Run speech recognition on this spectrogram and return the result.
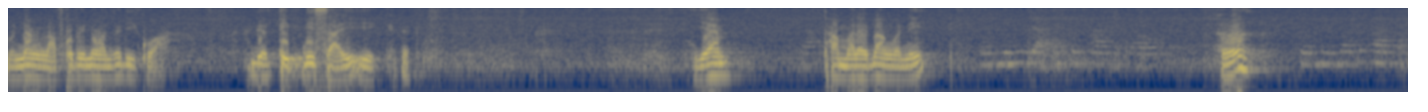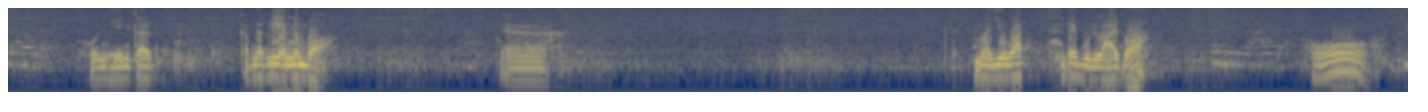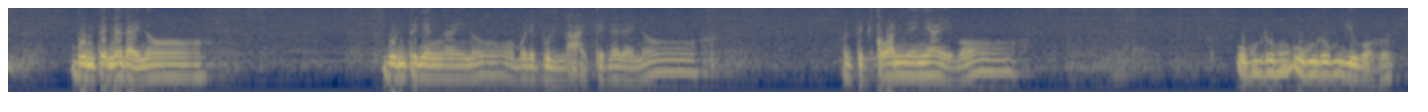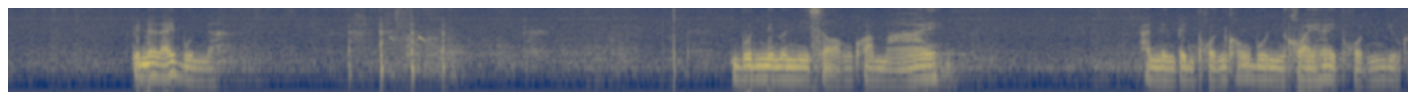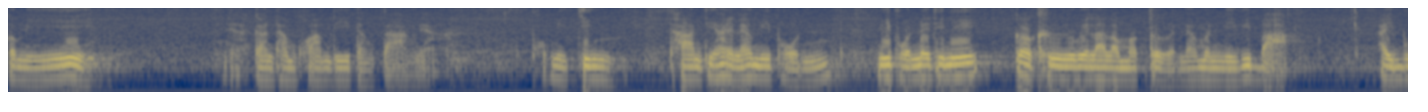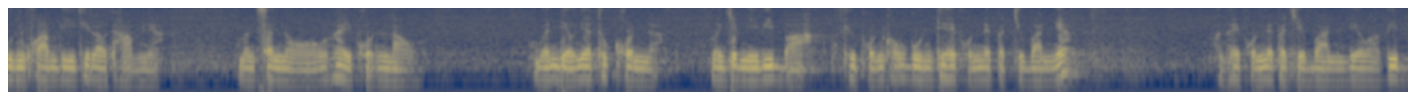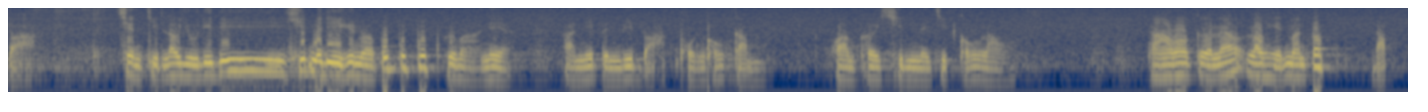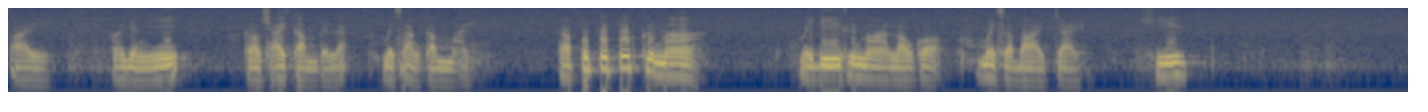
มันนั่งหลับก็ไปนอนซะดีกว่า เดี๋ยวติดนิสัยอีก แย้มทำอะไรบ้างวันนี้ฮะคนหิน กับกับนักเรียนนั่นบอกมาอยู่วัดได้บุญหลายบ่โอ้บุญเป็นอะไรเนาะบุญเป็นยังไงเนาะบ่ได้บุญหลายเป็นอะไรเนาะมันเป็นก้อนใหญ่ๆบ่อุ้มลุมอุ้มลุมอยู่บ่เป็นอะไรบุญนะ บุญนี่มันมีสองความหมาย อันหนึ่งเป็นผลของบุญคอยให้ผลอยู่ก็มีเนี่ยการทำความดีต่าง ๆ เนี่ยผมมีจริงทานที่ให้แล้วมีผล มีผลในที่นี้ก็คือเวลาเรามาเกิดแล้วมันมีวิบาก ไอ้บุญความดีที่เราทำเนี่ยมันสนองให้ผลเรา เหมือนเดี๋ยวเนี่ยทุกคนน่ะมันจะมีวิบาก คือผลของบุญที่ให้ผลในปัจจุบันเนี้ยมันให้ผลในปัจจุบันเดียวว่าวิบาก เช่นจิตเราอยู่ดีๆ คิดไม่ดีขึ้นมาปุ๊บปุ๊บปุ๊บขึ้นมาเนี่ยอันนี้เป็นวิบากผลของกรรม ความเคยชินในจิตของเรา ถ้าว่าเกิดแล้วเราเห็นมันปุ๊บดับไปอย่างนี้เราใช้กรรมไปแล้ว ไม่สร้างกรรมใหม่ ถ้าปุ๊บปุ๊บปุ๊บขึ้นมา ไม่ดีขึ้นมาเราก็ ไม่สบายใจ คิด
